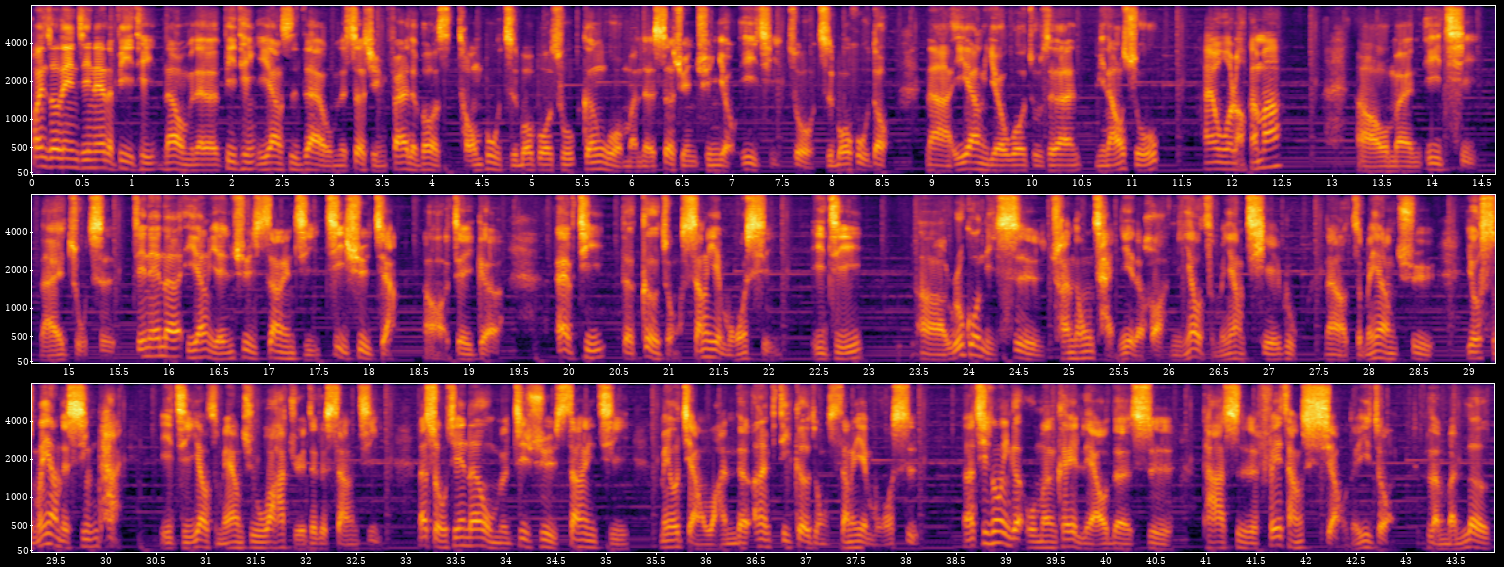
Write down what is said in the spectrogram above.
欢迎收听今天的必听。那我们的必听一样是在我们的社群 Fire the Boss 同步直播播出，跟我们的社群群友一起做直播互动。那一样由我主持人米老鼠，还有我老干妈，啊，我们一起来主持。今天呢，一样延续上一集，继续讲啊这个 FT 的各种商业模型，以及啊，如果你是传统产业的话，你要怎么样切入？那要怎么样去有什么样的心态，以及要怎么样去挖掘这个商机？那首先呢，我们继续上一集没有讲完的 NFT 各种商业模式。那其中一个我们可以聊的是，它是非常小的一种冷门乐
